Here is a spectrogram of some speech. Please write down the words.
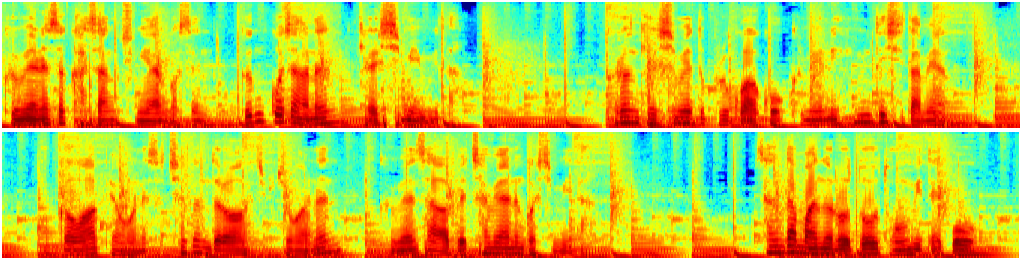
금연에서 가장 중요한 것은 끊고자 하는 결심입니다. 그런 결심에도 불구하고 금연이 힘드시다면 국가와 병원에서 최근 들어 집중하는 금연 사업에 참여하는 것입니다. 상담만으로도 도움이 되고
